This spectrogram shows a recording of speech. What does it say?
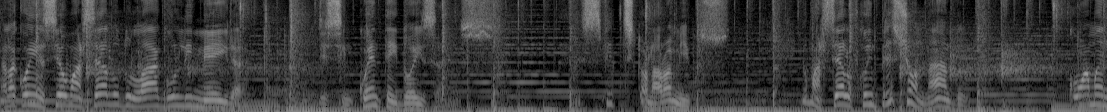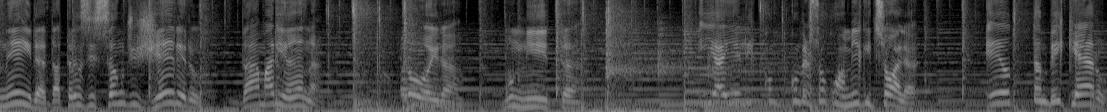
ela conheceu Marcelo do Lago Limeira, de 52 anos. Eles se tornaram amigos. E o Marcelo ficou impressionado com a maneira da transição de gênero da Mariana. Loira, bonita. E aí ele conversou com um amigo e disse: Olha, eu também quero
